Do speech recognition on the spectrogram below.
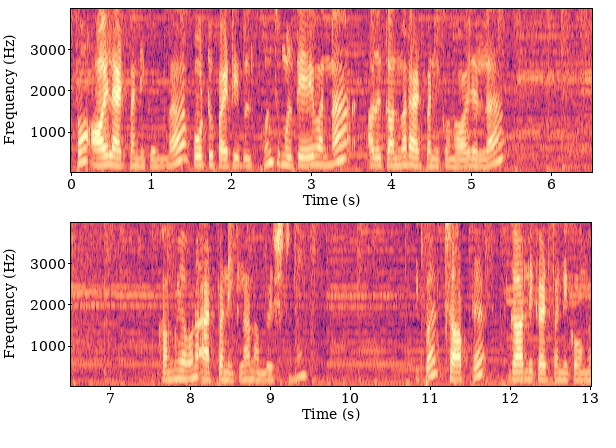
இப்போ ஆயில் ஆட் பண்ணிக்கோங்க. ஃபோர் டு ஃபைவ் டேபிள் ஸ்பூன்ஸ் உங்களுக்கு தேவைன்னா அதுக்கு தகுந்த மாதிரி ஆட் பண்ணிக்கோங்க ஆயில் எல்லாம் கம்மியாகவும் ஆட் பண்ணிக்கலாம் நம்ம இஷ்டம். இப்போ சாப்பிட்டு கார்லிக் ஆட் பண்ணிக்கோங்க.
